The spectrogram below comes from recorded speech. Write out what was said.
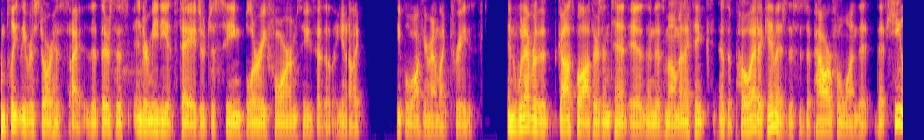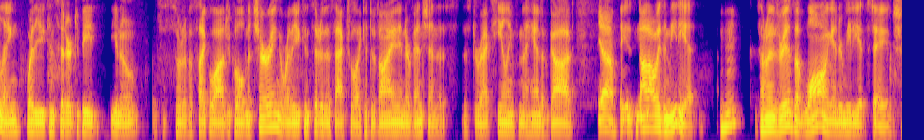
completely restore his sight. That there's this intermediate stage of just seeing blurry forms. He says, you know, like people walking around like trees. And whatever the gospel author's intent is in this moment, I think as a poetic image, this is a powerful one. That that healing, whether you consider it to be, you know, sort of a psychological maturing, or whether you consider this actual like a divine intervention, this this direct healing from the hand of God, yeah, it's not always immediate. Mm-hmm. Sometimes there is a long intermediate stage.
